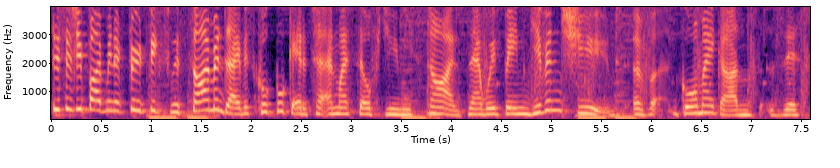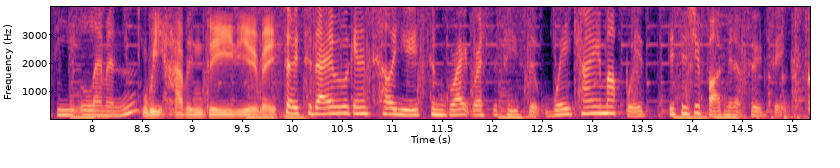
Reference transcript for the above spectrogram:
This is your five minute food fix with Simon Davis, cookbook editor, and myself, Yumi Stynes. Now, we've been given tubes of Gourmet Gardens Zesty Lemon. We have indeed, Yumi. So, today we're going to tell you some great recipes that we came up with. This is your five minute food fix.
